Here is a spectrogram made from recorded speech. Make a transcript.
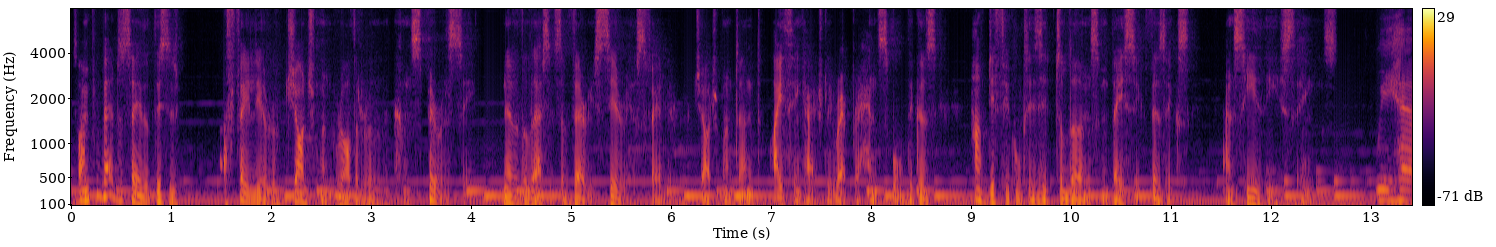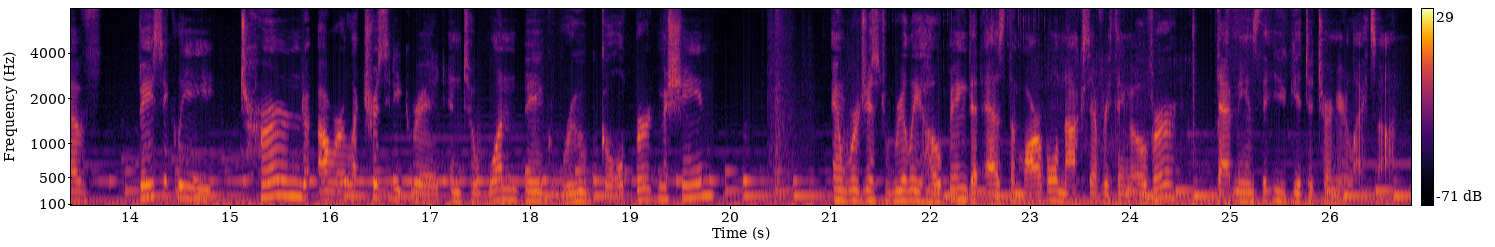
So I'm prepared to say that this is a failure of judgment rather than a conspiracy. Nevertheless, it's a very serious failure of judgment, and I think actually reprehensible because how difficult is it to learn some basic physics and see these things? We have basically turned our electricity grid into one big Rube Goldberg machine. And we're just really hoping that as the marble knocks everything over, that means that you get to turn your lights on.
